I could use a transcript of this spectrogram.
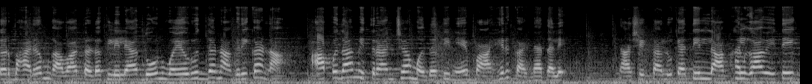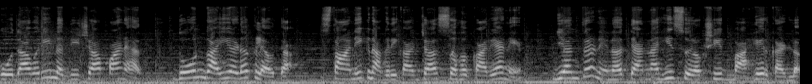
तर भारम गावात अडकलेल्या दोन वयोवृद्ध नागरिकांना आपदा मित्रांच्या मदतीने बाहेर काढण्यात आले. नाशिक तालुक्यातील लाखलगाव येथे गोदावरी नदीच्या पाण्यात दोन गायी अडकल्या होत्या. स्थानिक नागरिकांच्या सहकार्याने यंत्रणेनं त्यांनाही सुरक्षित बाहेर काढलं.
